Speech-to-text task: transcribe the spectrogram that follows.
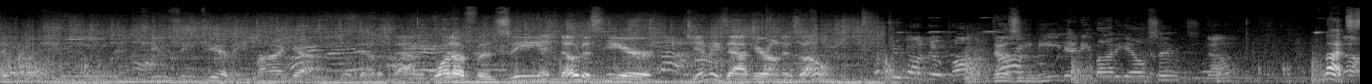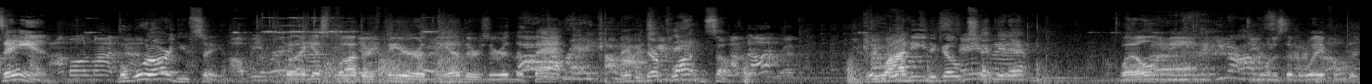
juicy Jimmy. My God, No doubt what No- a physique! And notice here, Jimmy's out here on his own. What you gonna do, punk? Does he need anybody else? in? No. I'm not saying, I'm on my time. But what are you saying? I'll be ready. but I guess Father Fear and the others are in the back. Maybe they're plotting I'm something. not. Do I need to go check it out? Well, I mean, do you want to step away from the,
